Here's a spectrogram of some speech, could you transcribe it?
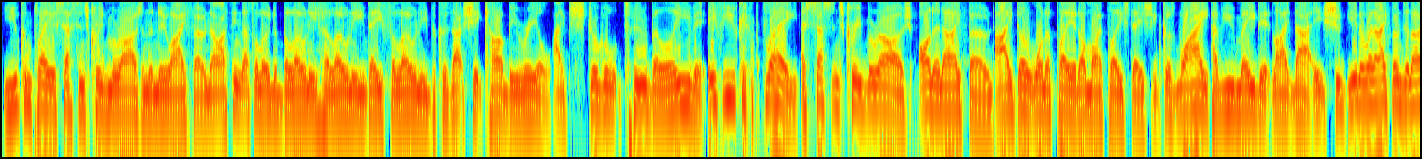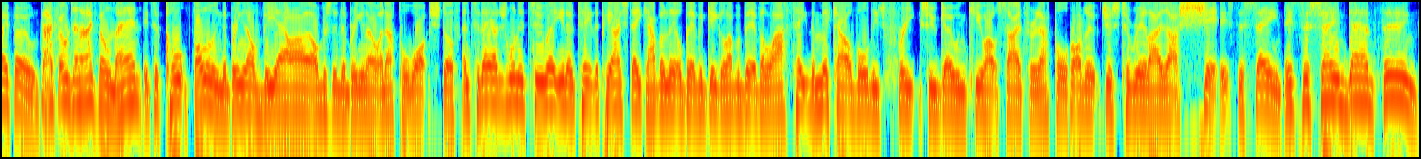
you can play Assassin's Creed Mirage on the new iPhone. Now, I think that's a load of baloney, haloney, Dave Filoni, because that shit can't be real. I'd struggle to believe it. If you can play Assassin's Creed Mirage on an iPhone, I don't want to play it on my PlayStation, because why have you made it like that? It should, you know, an iPhone's an iPhone. An iPhone's an iPhone, man. It's a cult following. They're bringing out VR Obviously, they're bringing out an Apple Watch stuff. And today, I just wanted to, uh, you know, take the PI stake, have a little bit of a giggle, have a bit of a laugh, take the mick out of all these freaks who go and queue outside for an Apple product just to realise, oh shit, it's the same. It's the same damn thing.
